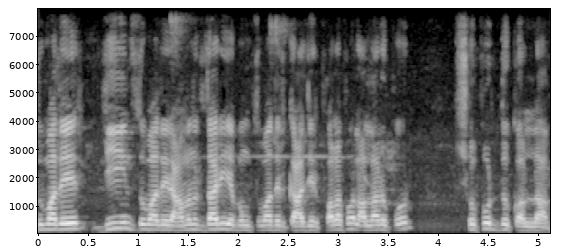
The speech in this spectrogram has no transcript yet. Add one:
তোমাদের দিন, তোমাদের আমানতদারি এবং তোমাদের কাজের ফলাফল আল্লাহর উপর সোপর্দ করলাম।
